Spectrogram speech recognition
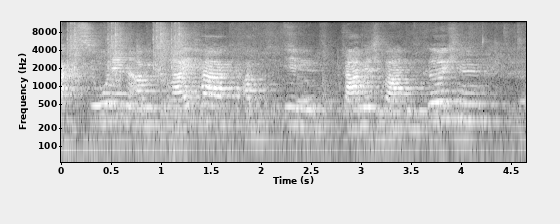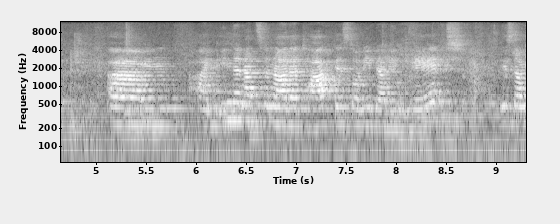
Aktionen am Freitag in Garmisch-Partenkirchen. Ähm, ein internationaler Tag der Solidarität ist am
